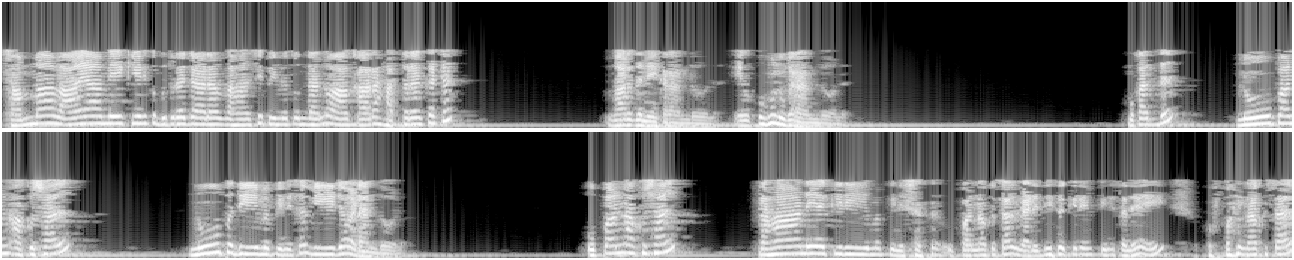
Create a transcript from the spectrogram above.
සම්මා වායාමයේ කියන එක බුදුරජාණන් වහන්සේ පින්නතුන් දන්නෝ ආකාර හතරකට වර්ධනය කරන්න ඕන. ඒක පුහුණු කරන්න ඕන. මොකද්ද? නූපන් අකුසල් නූපදීම පිණිස වීජ වඩන්න ඕන. උපන් අකුසල් ප්‍රහාණය කිරීම පිණිස. උපන් අකුසල් වැඩි දියුණු කිරීම පිණිස නෙවෙයි. උපන් අකුසල්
